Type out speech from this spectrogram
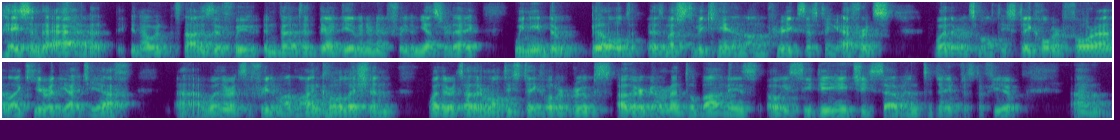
hasten to add that, you know, it's not as if we invented the idea of internet freedom yesterday. We need to build as much as we can on pre-existing efforts, whether it's multi-stakeholder fora, like here at the IGF, uh, whether it's the Freedom Online Coalition, whether it's other multi-stakeholder groups, other governmental bodies, OECD, G7, to name just a few. Um,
